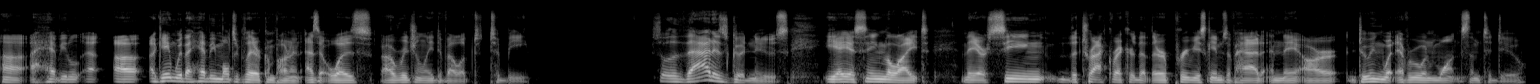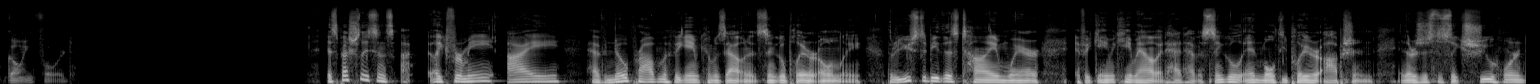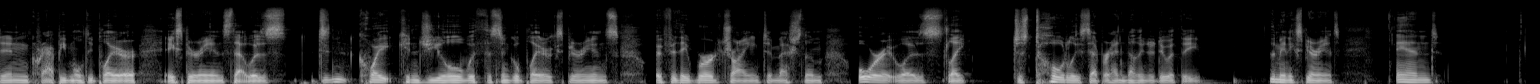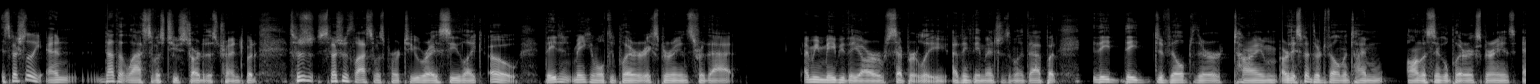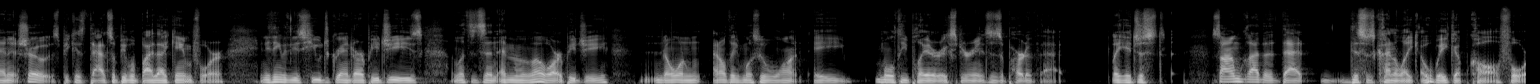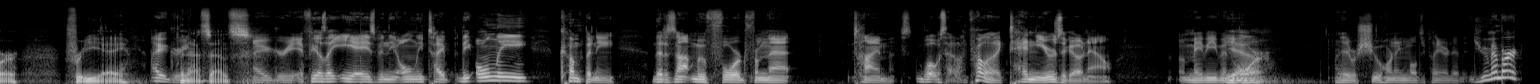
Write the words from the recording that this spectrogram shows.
uh, a heavy uh, a game with a heavy multiplayer component as it was originally developed to be. So that is good news. EA is seeing the light. They are seeing the track record that their previous games have had, and they are doing what everyone wants them to do going forward. especially since like for me i have no problem if a game comes out and it's single player only there used to be this time where if a game came out it had to have a single and multiplayer option and there was just this like shoehorned in crappy multiplayer experience that was didn't quite congeal with the single player experience if they were trying to mesh them or it was like just totally separate had nothing to do with the the main experience and especially and not that Last of Us 2 started this trend, but especially, especially with Last of Us Part 2 where I see like, oh, they didn't make a multiplayer experience for that. I mean, maybe they are separately. I think they mentioned something like that, but they they developed their time or they spent their development time on the single player experience and it shows because that's what people buy that game for. And you think of these huge grand RPGs, unless it's an MMO RPG, no one I don't think most people want a multiplayer experience as a part of that. Like it just so I'm glad that that this is kind of like a wake up call for for EA I agree. in that sense. I agree. It feels like EA has been the only type, the only company that has not moved forward from that time. What was that? Like probably like ten years ago now, maybe even Yeah. more. Where they were shoehorning multiplayer. into it. Do you remember?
